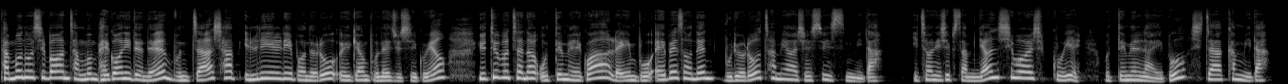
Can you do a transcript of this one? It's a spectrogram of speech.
단문 50원, 장문 100원이 드는 문자 sharp 1212번으로 의견 보내주시고요. 유튜브 채널 오뜨밀과 레인보 앱에서는 무료로 참여하실 수 있습니다. 2023년 10월 19일 오뜨밀 라이브 시작합니다.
